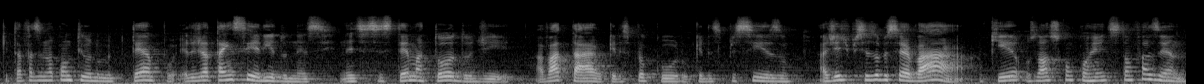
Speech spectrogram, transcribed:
que está fazendo conteúdo há muito tempo, ele já está inserido nesse, nesse sistema todo de avatar, o que eles procuram, o que eles precisam. A gente precisa observar o que os nossos concorrentes estão fazendo.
